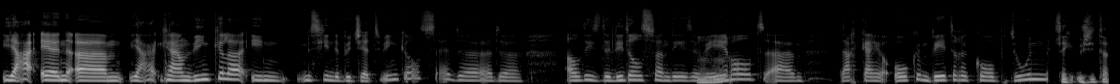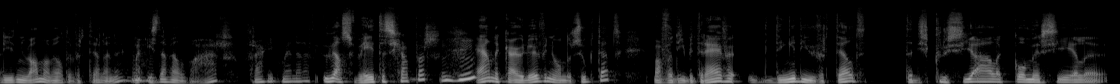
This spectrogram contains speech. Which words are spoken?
ja, en ehm, ja, gaan winkelen in misschien de budgetwinkels. Hè? De, de Aldi's, de Lidl's van deze Mhm. wereld. Ehm, daar kan je ook een betere koop doen. Zeg, u zit dat hier nu allemaal wel te vertellen, hè? maar Mhm. is dat wel waar? Vraag ik mij dan af. U als wetenschapper, Mhm. hè, aan de KU Leuven, u onderzoekt dat, maar voor die bedrijven, de dingen die u vertelt, dat is cruciale commerciële,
